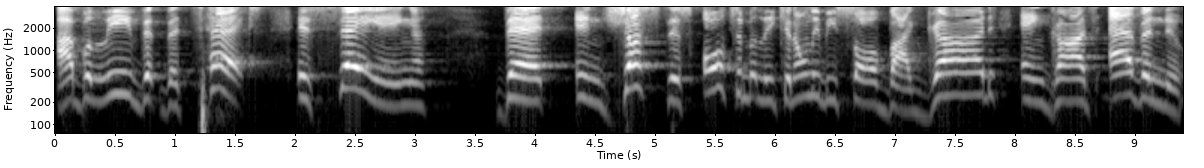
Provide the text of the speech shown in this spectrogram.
I believe that the text is saying that injustice ultimately can only be solved by God and God's avenue.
